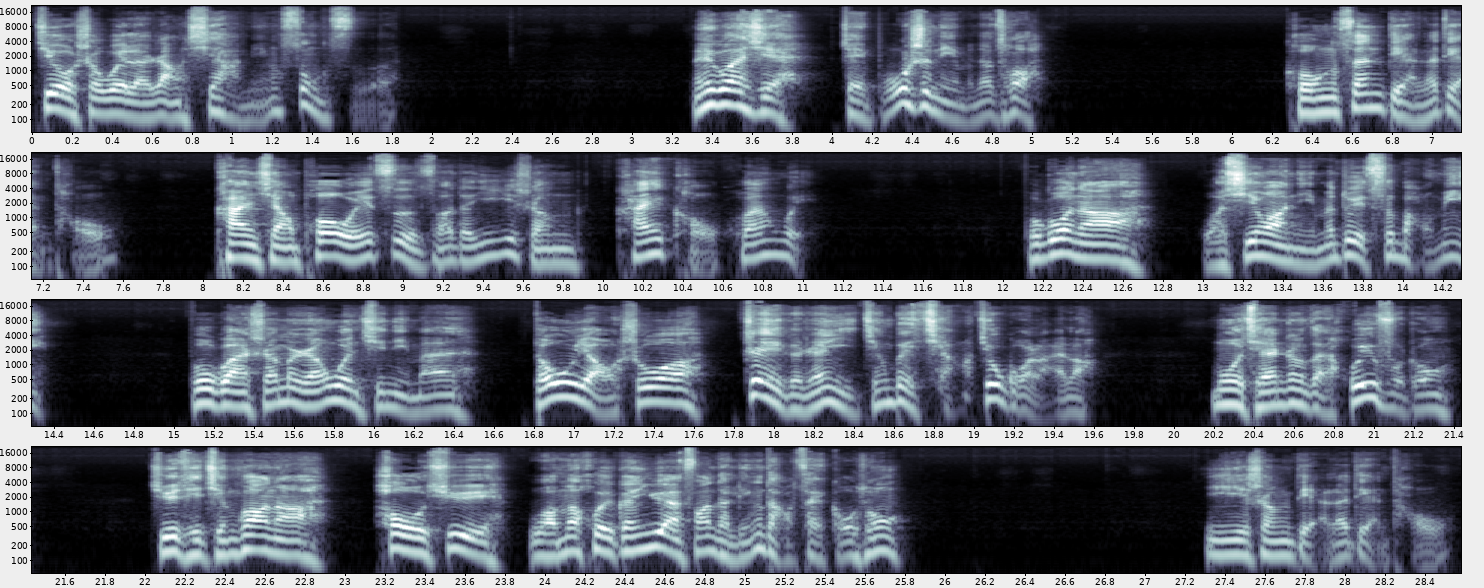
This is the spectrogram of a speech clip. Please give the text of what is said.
就是为了让夏明送死。没关系，这不是你们的错。孔森点了点头，看向颇为自责的医生，开口宽慰：“不过呢，我希望你们对此保密。”不管什么人问起你们，都要说这个人已经被抢救过来了，目前正在恢复中。具体情况呢？后续我们会跟院方的领导再沟通。医生点了点头，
